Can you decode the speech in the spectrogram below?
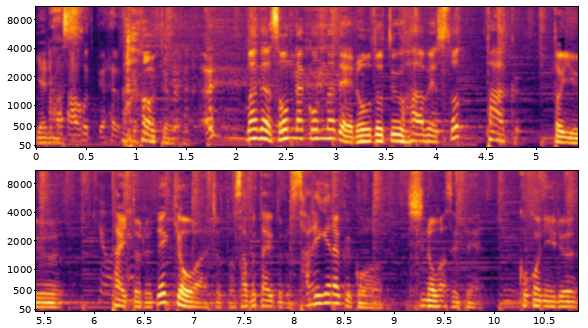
やり ます。あ煽ってやる煽ってるまあだそんなこんなでロードトゥハーベストパークというタイトルで今日はちょっとサブタイトルさりげなくこう忍ばせてここにいる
